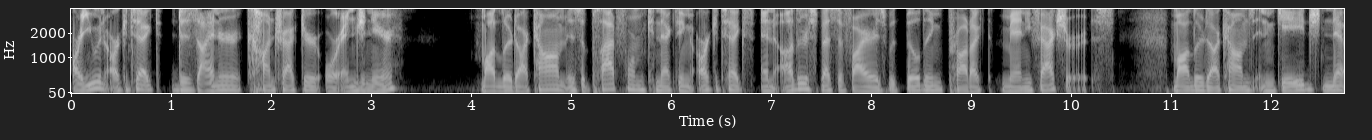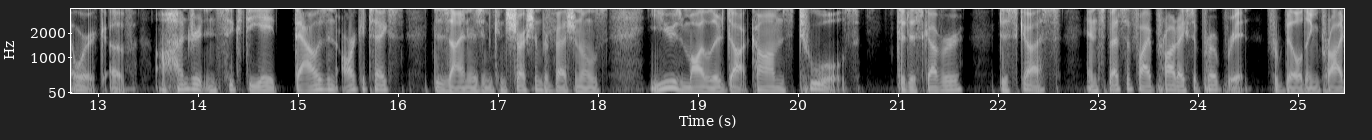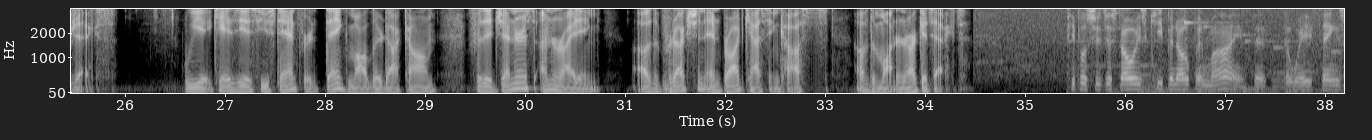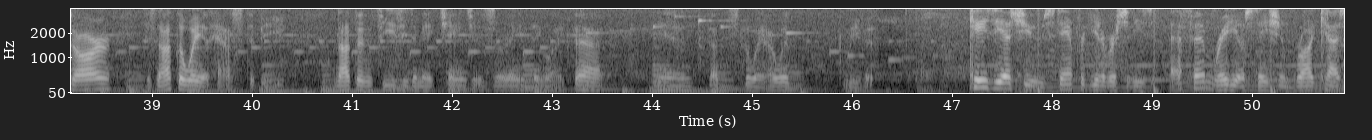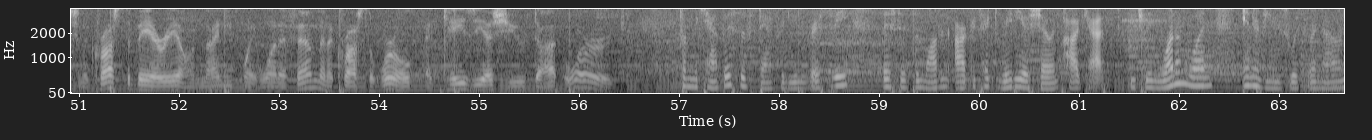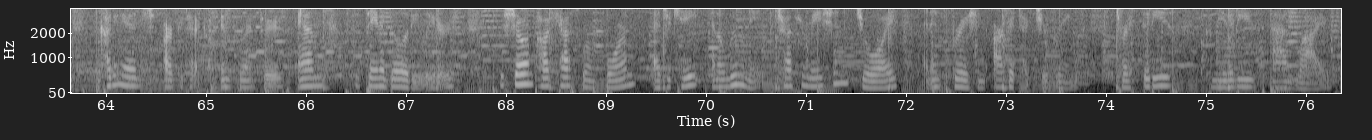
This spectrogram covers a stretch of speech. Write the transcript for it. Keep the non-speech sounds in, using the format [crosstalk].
Are you an architect, designer, contractor, or engineer? Modlar.com is a platform connecting architects and other specifiers with building product manufacturers. Modlar.com's engaged network of 168,000 architects, designers, and construction professionals use Modlar.com's tools to discover, discuss, and specify products appropriate for building projects. We at KZSU Stanford thank Modlar.com for the generous underwriting of the production and broadcasting costs of the modern architect. People should just always keep an open mind that the way things are is not the way it has to be. Not that it's easy to make changes or anything like that. And that's the way I would leave it. KZSU, Stanford University's FM radio station, broadcasting across the Bay Area on 90.1 FM and across the world at kzsu.org. From the campus of Stanford University, this is the Modern Architect Radio Show and Podcast, featuring one on one interviews with renowned cutting edge architects, influencers, and sustainability leaders. The show and podcast will inform, educate, and illuminate the transformation, joy, and inspiration architecture brings to our cities, communities, and lives.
